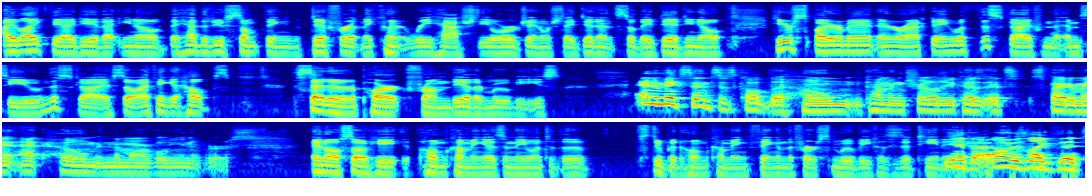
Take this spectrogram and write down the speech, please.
I like the idea that, you know, they had to do something different. They couldn't rehash the origin, which they didn't. So they did, you know, here's Spider Man interacting with this guy from the MCU and this guy. So I think it helps set it apart from the other movies. And it makes sense. It's called the Homecoming trilogy because it's Spider Man at home in the Marvel universe. And also, he Homecoming is, and he went to the stupid Homecoming thing in the first movie because he's a teenager. Yeah, but I always like that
